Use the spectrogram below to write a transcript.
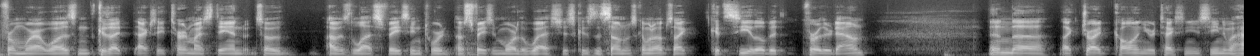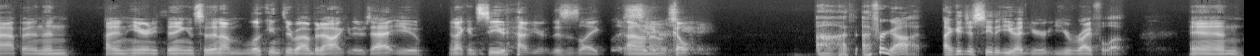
from where I was and cuz I actually turned my stand so I was less facing toward I was facing more to the west just cuz the sun was coming up so I could see a little bit further down. And uh like tried calling you or texting you seeing what happened and then I didn't hear anything and so then I'm looking through my binoculars at you and I can see you have your this is like I don't know couple uh, I, I forgot. I could just see that you had your your rifle up, and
